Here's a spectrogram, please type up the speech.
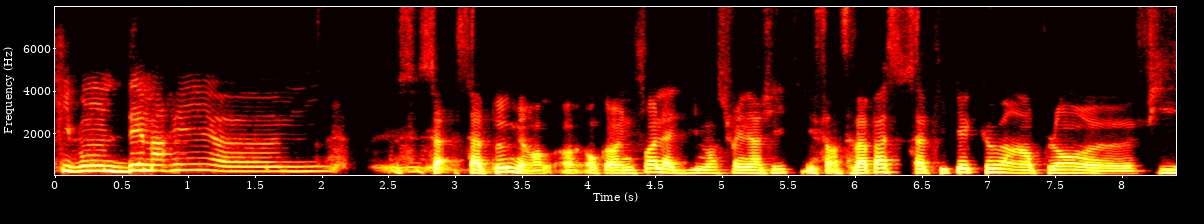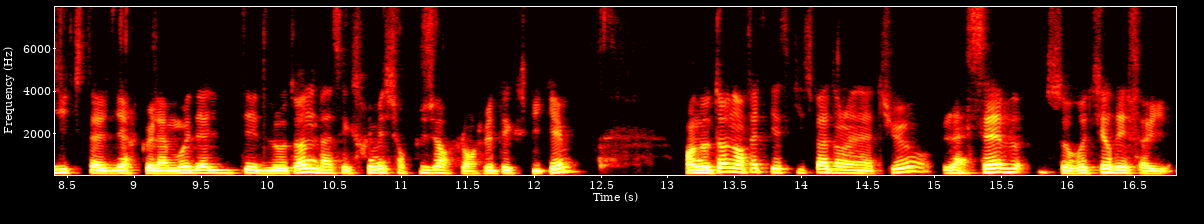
qui, vont démarrer. Ça, peut, mais encore une fois, la dimension énergétique, enfin, ça ne va pas s'appliquer qu'à un plan physique, c'est-à-dire que la modalité de l'automne va s'exprimer sur plusieurs plans. Je vais t'expliquer. En automne, en fait, qu'est-ce qui se passe dans la nature? La sève se retire des feuilles.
